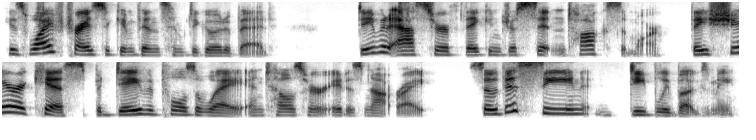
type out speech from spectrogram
His wife tries to convince him to go to bed. David asks her if they can just sit and talk some more. They share a kiss, but David pulls away and tells her it is not right. So this scene deeply bugs me.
